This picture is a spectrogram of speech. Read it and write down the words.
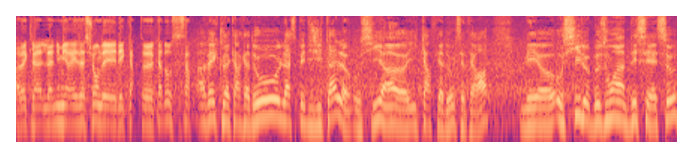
Avec la, numérisation des, cartes cadeaux, c'est ça? Avec la carte cadeau, l'aspect digital aussi, hein, e-carte cadeau, etc. Mais euh, aussi le besoin des CSE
